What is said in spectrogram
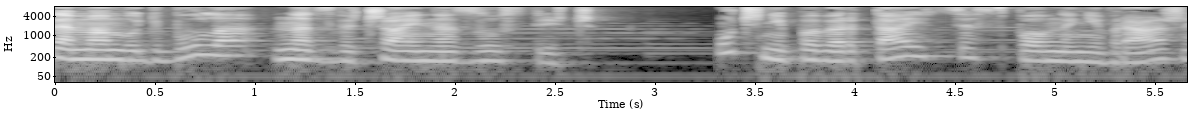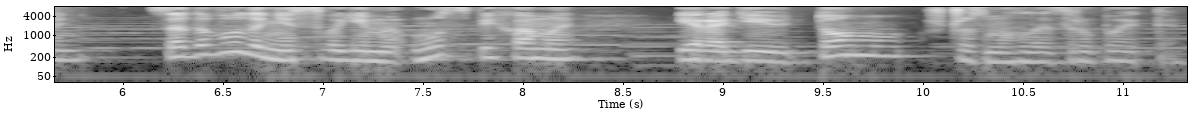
Це, мабуть, була надзвичайна зустріч. Учні повертаються, сповнені вражень, задоволені своїми успіхами і радіють тому, що змогли зробити.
